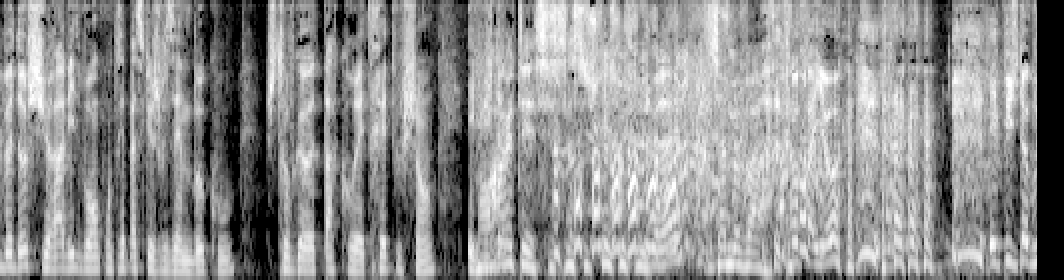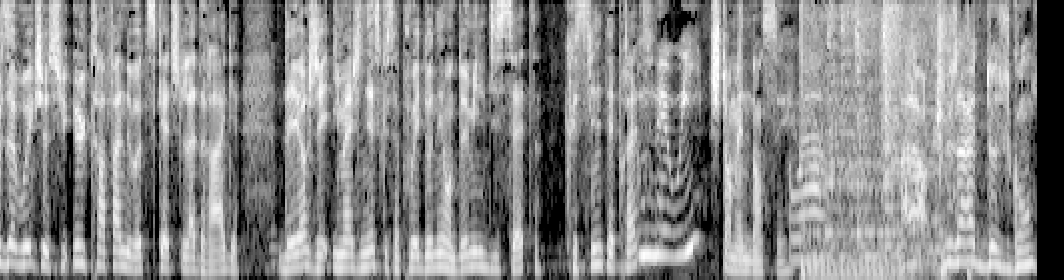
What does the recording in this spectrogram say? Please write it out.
Guy je suis ravi de vous rencontrer parce que je vous aime beaucoup. Je trouve que votre parcours est très touchant. Et Bon, puis je dois- arrêtez, c'est- ça, ça vrai Ça me va. C'est trop faillot. Et puis je dois vous avouer que je suis ultra fan de votre sketch La Drague. D'ailleurs, j'ai imaginé ce que ça pouvait donner en 2017. Christine, t'es prête? Mais oui. Je t'emmène danser. Alors, je vous arrête deux secondes.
